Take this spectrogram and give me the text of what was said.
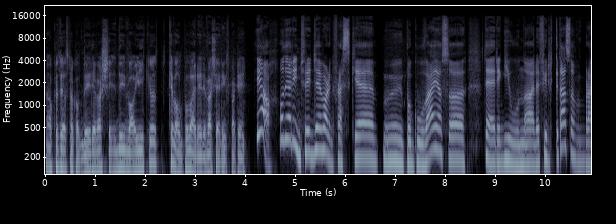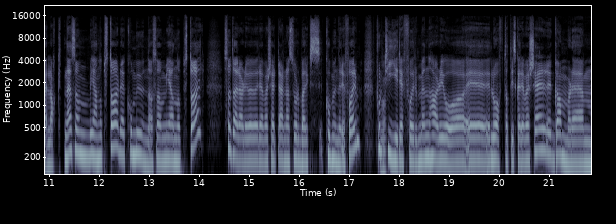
akkurat det jeg snakket om. De, de var, gikk jo til valg på å være reverseringsparti. Ja, og de har innfridd valgflesket mm, på god vei. Altså, det er regioner eller fylker da, som ble lagt ned, som gjenoppstår. Det er kommuner som gjenoppstår. Så der har de jo reversert Erna Solbergs kommunereform. Politireformen har de jo eh, lovt at de skal reversere. Gamle mm,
